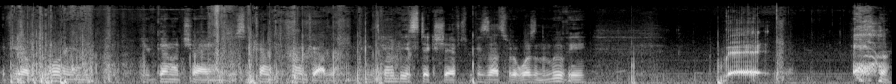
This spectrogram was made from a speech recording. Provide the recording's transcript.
If you have a DeLorean, you're gonna try and do some time, time travel. And it's gonna be a stick shift because that's what it was in the movie.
